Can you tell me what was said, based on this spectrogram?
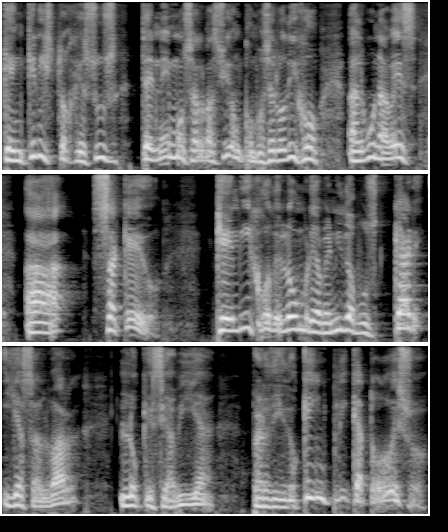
que en Cristo Jesús tenemos salvación, como se lo dijo alguna vez a Saqueo que el Hijo del Hombre ha venido a buscar y a salvar lo que se había perdido. ¿Qué implica todo eso?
